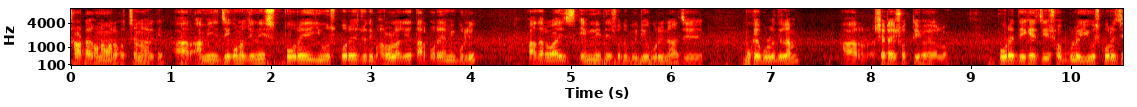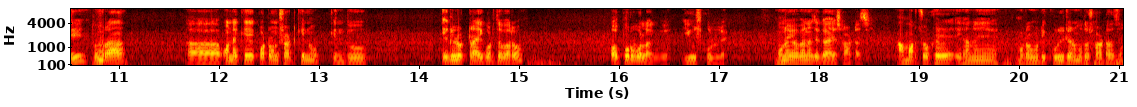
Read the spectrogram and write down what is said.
শার্ট এখন আমার হচ্ছে না আর কি। আর আমি যে কোনো জিনিস পরে ইউজ করে যদি ভালো লাগে, তারপরে আমি বলি। আদারওয়াইজ এমনিতে শুধু ভিডিও করি না, যে মুখে বলে দিলাম, আর সেটাই সত্যি হয়ে গেল। পরে দেখেছি, সবগুলো ইউজ করেছি। তোমরা অনেকে কটন শার্ট কিনো, কিন্তু এগুলো ট্রাই করতে পারো। অপূর্ব লাগবে ইউজ করলে। মনে হবে না যে গায়ে শার্ট আছে। আমার চোখে এখানে মোটামুটি কুড়িটার মতো শার্ট আছে।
